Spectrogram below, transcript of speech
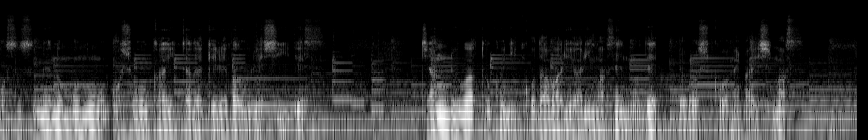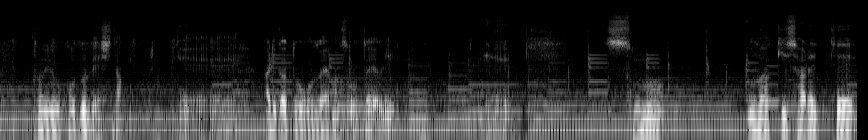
おすすめのものをご紹介いただければ嬉しいです。ジャンルは特にこだわりありませんのでよろしくお願いします。ということでした、えーありがとうございますお便り、えーその浮気されて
